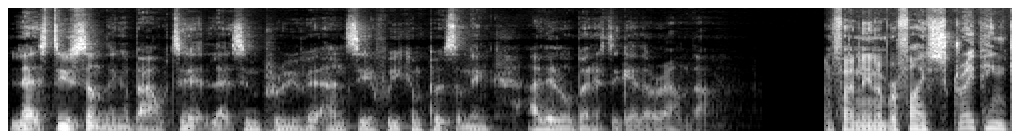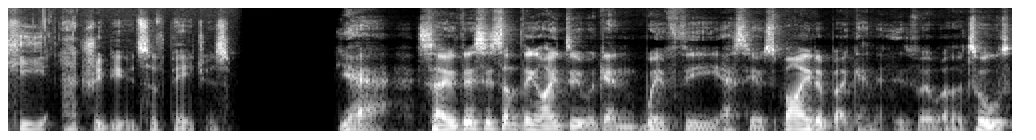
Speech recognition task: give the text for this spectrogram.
Let's do something about it. Let's improve it and see if we can put something a little better together around that. And finally, number five, scraping key attributes of pages. Yeah, so this is something I do again with the SEO Spider, but again, with other tools,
